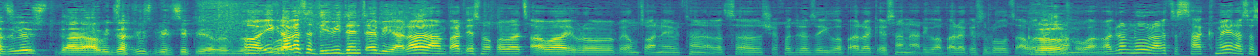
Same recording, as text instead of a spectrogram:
აძლევს ავიძახილის პრინციპია. ხო, იქ რაღაცა დივიდენდებია რა, ამ პარტიას მოყვება წავა ევროპელ მწوانეებთან რაღაცა შეხვედრებზე ილაპარაკებს ან არ ილაპარაკებს, უბრალოდ წავა და ჩამოვა ხდება, მაგრამ ნუ რაღაცა საქმე, რასაც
